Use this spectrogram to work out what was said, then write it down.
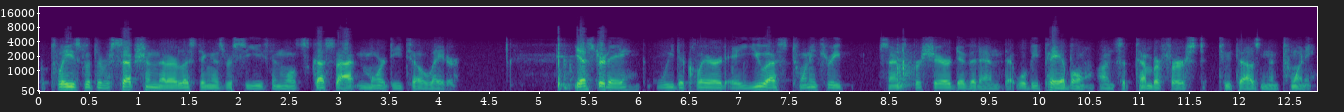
We're pleased with the reception that our listing has received, and we'll discuss that in more detail later. Yesterday, we declared a $0.23 per share dividend that will be payable on September 1st, 2020.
